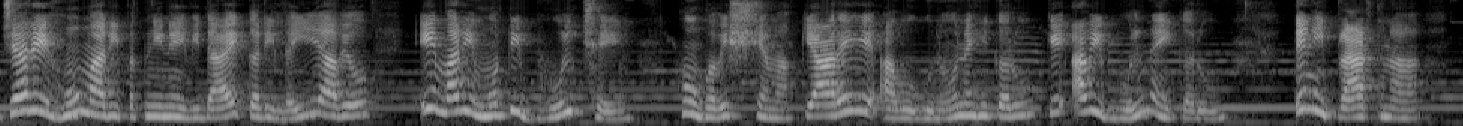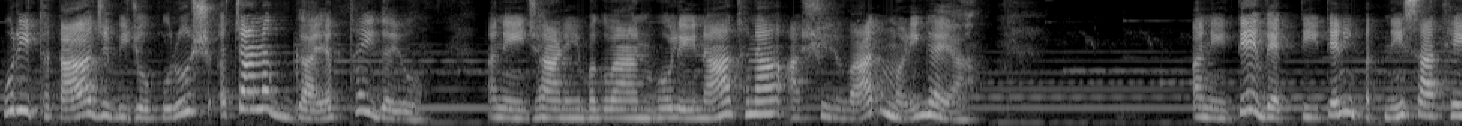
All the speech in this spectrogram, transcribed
જ્યારે હું મારી પત્નીને વિદાય કરી લઈ આવ્યો, એ મારી મોટી ભૂલ છે. હું ભવિષ્યમાં ક્યારેય આવો ગુનો નહીં કરું કે આવી ભૂલ નહીં કરું. તેની પ્રાર્થના પૂરી થતાં જ બીજો પુરુષ અચાનક ગાયબ થઈ ગયો અને જાણે ભગવાન ભોલેનાથના આશીર્વાદ મળી ગયા. અને તે વ્યક્તિ તેની પત્ની સાથે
